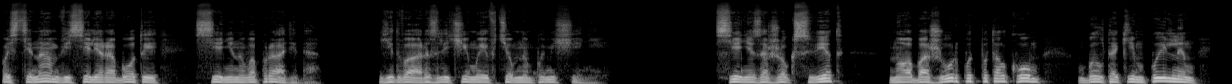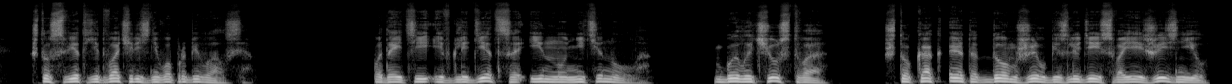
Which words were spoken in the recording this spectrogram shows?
По стенам висели работы Сениного прадеда, едва различимые в темном помещении. Сеня зажег свет, но абажур под потолком был таким пыльным, что свет едва через него пробивался. Подойти и вглядеться Инну не тянуло. Было чувство, что как этот дом жил без людей своей жизнью,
